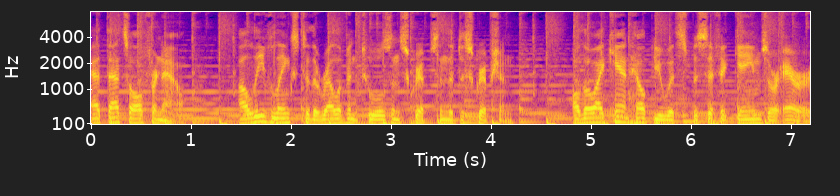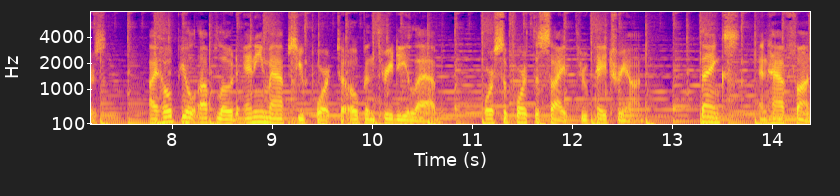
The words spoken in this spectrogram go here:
At that's all for now. I'll leave links to the relevant tools and scripts in the description. Although I can't help you with specific games or errors, I hope you'll upload any maps you port to Open3D Lab or support the site through Patreon. Thanks, and have fun.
